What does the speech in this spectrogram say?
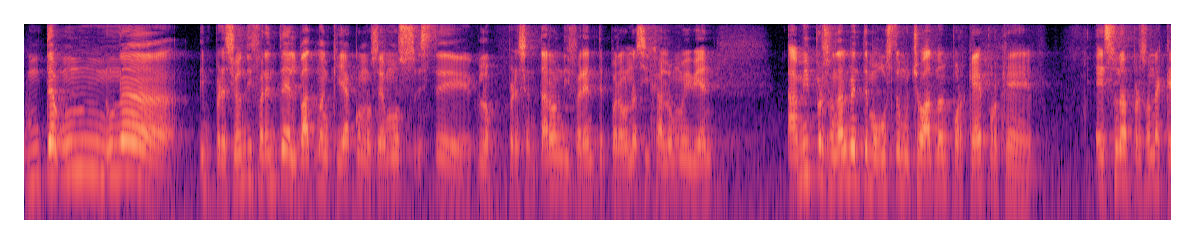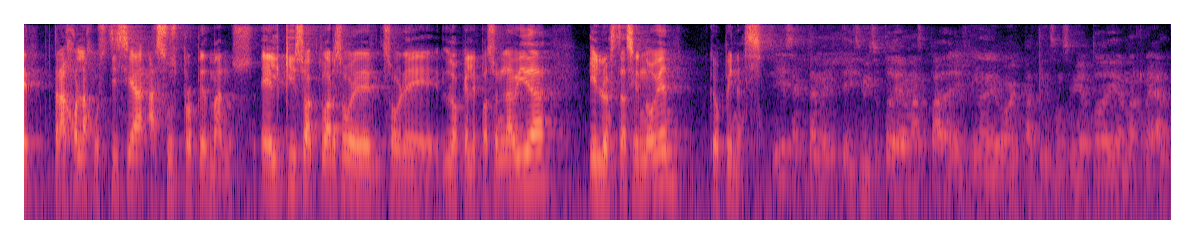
una impresión diferente del Batman que ya conocemos, este, lo presentaron diferente, pero aún así jaló muy bien. A mí personalmente me gusta mucho Batman, ¿por qué? Porque es una persona que trajo la justicia a sus propias manos. Él quiso actuar sobre, sobre lo que le pasó en la vida y lo está haciendo bien. ¿Qué opinas? Sí, exactamente. Y se hizo todavía más padre. que la de Robert Pattinson se vio todavía más real.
